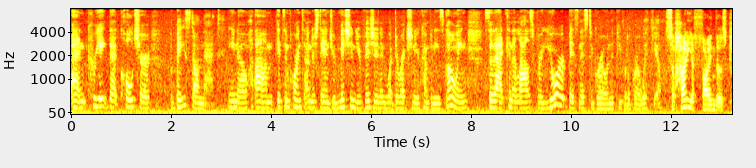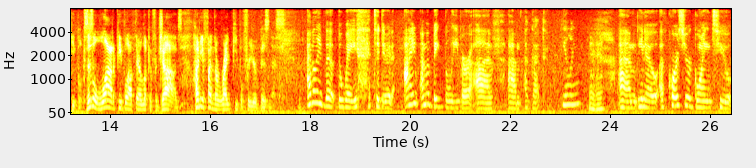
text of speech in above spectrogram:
and create that culture based on that you know um, it's important to understand your mission your vision and what direction your company is going so that can allows for your business to grow and the people to grow with you. So how do you find those people? Because there's a lot of people out there looking for jobs. How do you find the right people for your business? I believe the, the way to do it I, i'm a big believer of um, a gut feeling. Mm-hmm. um, you know of course you're going to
